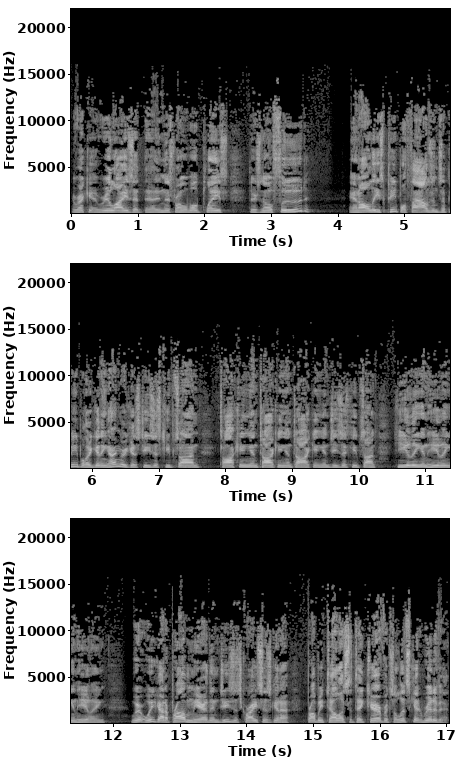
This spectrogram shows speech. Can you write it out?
They realize that uh, in this remote place there's no food, and all these people, thousands of people, are getting hungry because Jesus keeps on talking and talking and talking, and Jesus keeps on healing and healing and healing. We're, we got a problem here, then Jesus Christ is going to probably tell us to take care of it, so let's get rid of it.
